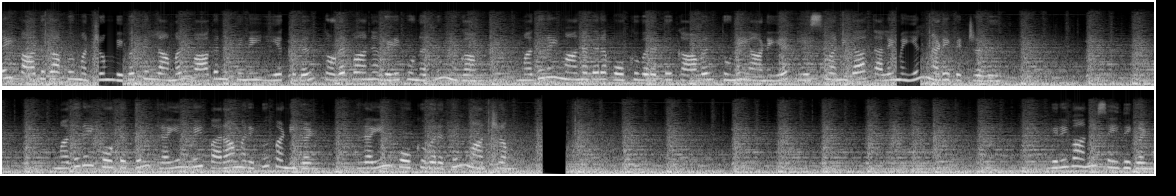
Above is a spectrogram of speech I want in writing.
சாலை பாதுகாப்பு மற்றும் விபத்தில்லாமல் வாகனத்தினை இயக்குதல் தொடர்பான விழிப்புணர்வு முகாம். மதுரை மாநகர போக்குவரத்து காவல் துணை ஆணையர் எஸ். வனிதா தலைமையில் நடைபெற்றது. மதுரை கோட்டத்தில் ரயில்வே பராமரிப்பு பணிகள் ரயில் போக்குவரத்தில் மாற்றம். விரிவான செய்திகள்.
